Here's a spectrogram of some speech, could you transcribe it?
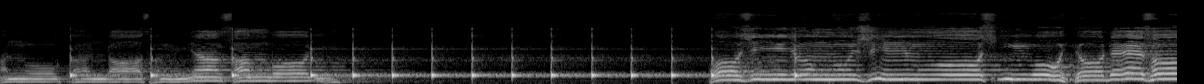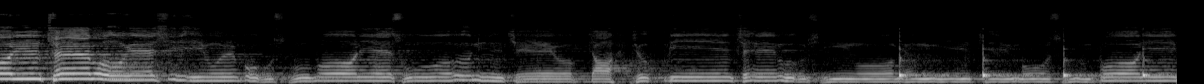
안옥단다 삼약 삼보리 어시정무실무시고 혈에서린 제복의 시물 보수벌의 수원일체 업자 즉비일체 없이고 명일체 모수벌이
